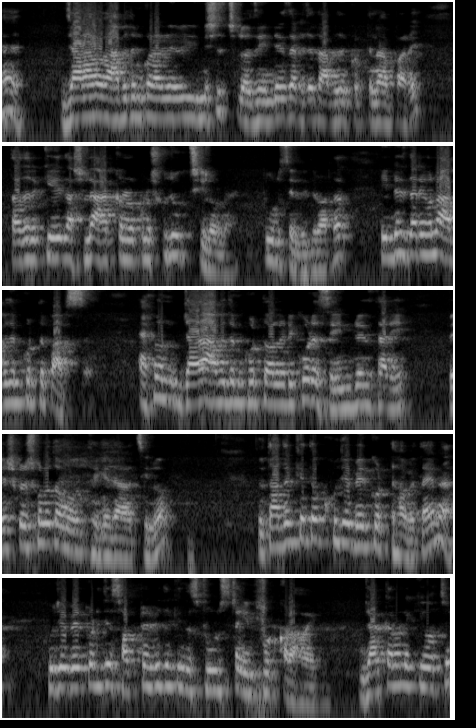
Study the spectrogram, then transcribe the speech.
হ্যাঁ? যারা আবেদন করার নিষেধ ছিল যে ইন্ডেক্স ইন্ডেক্সধারী যাতে আবেদন করতে না পারে, তাদেরকে আসলে আটকানোর কোনো সুযোগ ছিল না টুলসের ভিতরে, অর্থাৎ ইন্ডেক্সধারী হলো আবেদন করতে পারছে। এখন যারা আবেদন করতে অলরেডি করেছে ইন্ডেক্সধারী বেশ করে ষোলোতম থেকে যারা ছিল, তো তাদেরকে তো খুঁজে বের করতে হবে, তাই না? খুঁজে বের করে যে সফটওয়্যার ভিতরে কিন্তু টুলসটা ইনপুট করা হয় না যার কারণে কি হচ্ছে,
